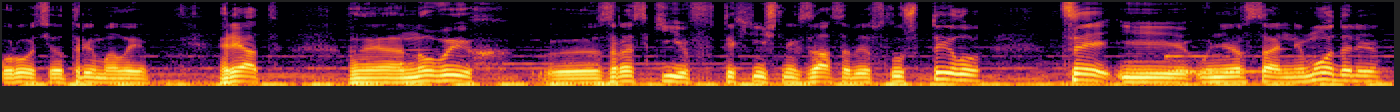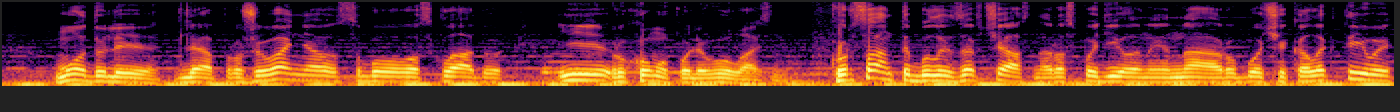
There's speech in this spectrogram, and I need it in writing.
році отримали ряд е, нових е, зразків технічних засобів служб тилу. Це і універсальні модулі, модулі для проживання особового складу і рухому польову лазню. Курсанти були завчасно розподілені на робочі колективи.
